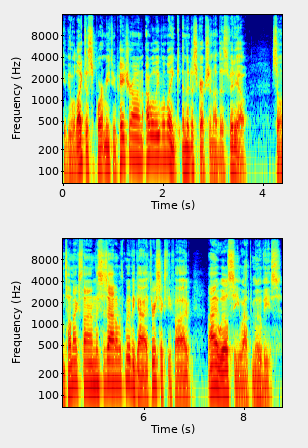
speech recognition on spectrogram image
If you would like to support me through Patreon, I will leave a link in the description of this video. So until next time, this is Adam with Movie Guy 365. I will see you at the movies.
